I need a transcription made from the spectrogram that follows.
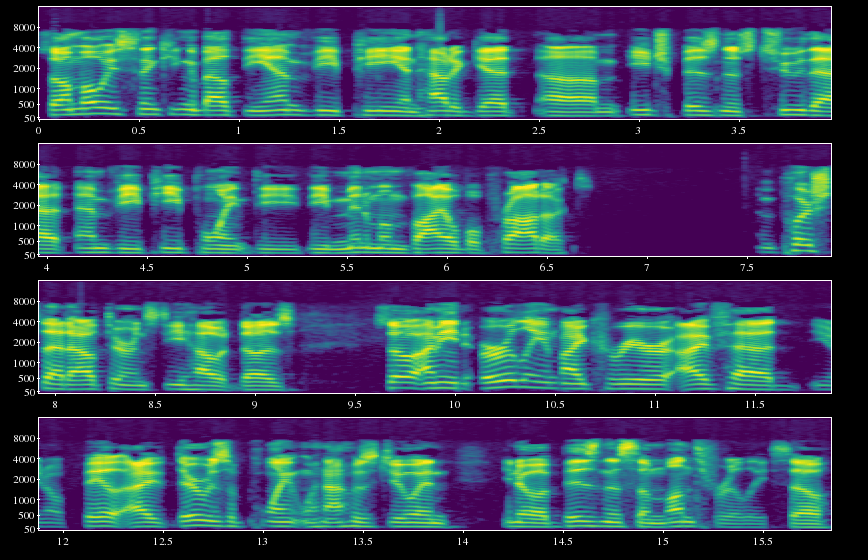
So I'm always thinking about the MVP and how to get um, each business to that MVP point, the the minimum viable product, and push that out there and see how it does. So I mean, early in my career, I've had you know fail. I, there was a point when I was doing you know a business a month really. So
